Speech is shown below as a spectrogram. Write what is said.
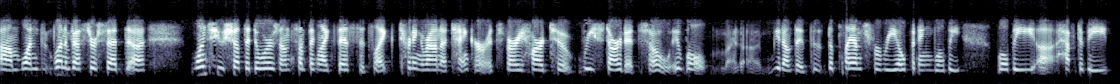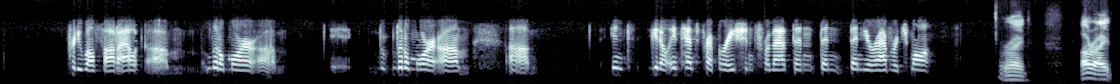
Um, one one investor said. Uh, once you shut the doors on something like this, it's like turning around a tanker. It's very hard to restart it. So it will, uh, you know, the, the the plans for reopening will be will be uh, have to be pretty well thought out. Um, a little more, um, little more, um, um, in you know, intense preparation for that than than than your average mall. Right. All right.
